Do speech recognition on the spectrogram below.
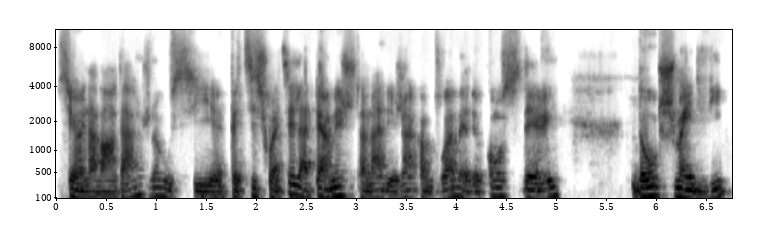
s'il y a un avantage, là, aussi euh, petit soit-il, elle permet justement à des gens comme toi ben, de considérer d'autres chemins de vie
